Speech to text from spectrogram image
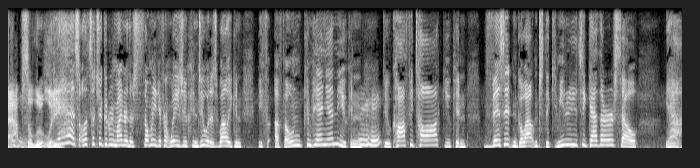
absolutely. Yes. Oh, that's such a good reminder. And there's so many different ways you can do it as well. You can be f- a phone companion. You can Mm-hmm. do coffee talk. You can visit and go out into the community together. So, yeah.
